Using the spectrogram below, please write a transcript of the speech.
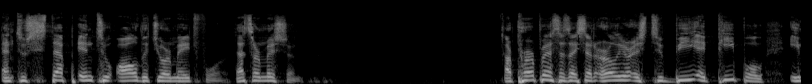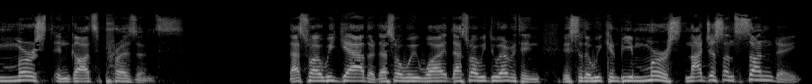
and to step into all that you are made for. That's our mission. Our purpose, as I said earlier, is to be a people immersed in God's presence. That's why we gather. That's why we why that's why we do everything is so that we can be immersed not just on Sunday,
